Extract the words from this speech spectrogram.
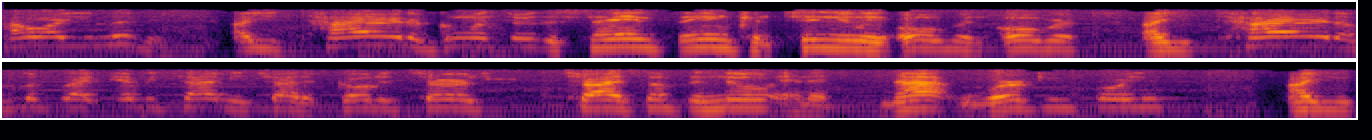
How are you living? Are you tired of going through the same thing continually over and over? Are you tired of look like every time you try to go to church, try something new and it's not working for you? Are you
